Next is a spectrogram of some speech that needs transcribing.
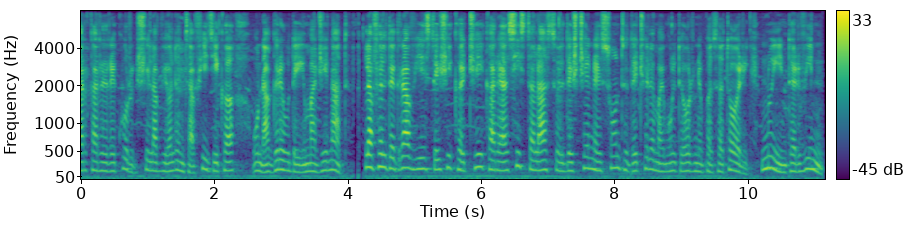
dar care recurg și la violența fizică, una greu de imaginat. La fel de grav este și că cei care asistă la astfel de scene sunt de cele mai multe ori nepăsători, nu intervin,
